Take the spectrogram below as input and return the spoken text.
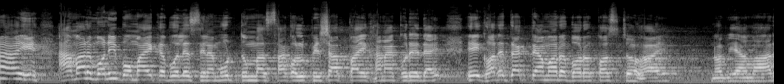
নাই। আমার মনি বোমাইকে বলেছিলাম উর্তুম্বা ছাগল পেশাব পায়খানা করে দেয়, এই ঘরে থাকতে আমার বড় কষ্ট হয়। নবী আমার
